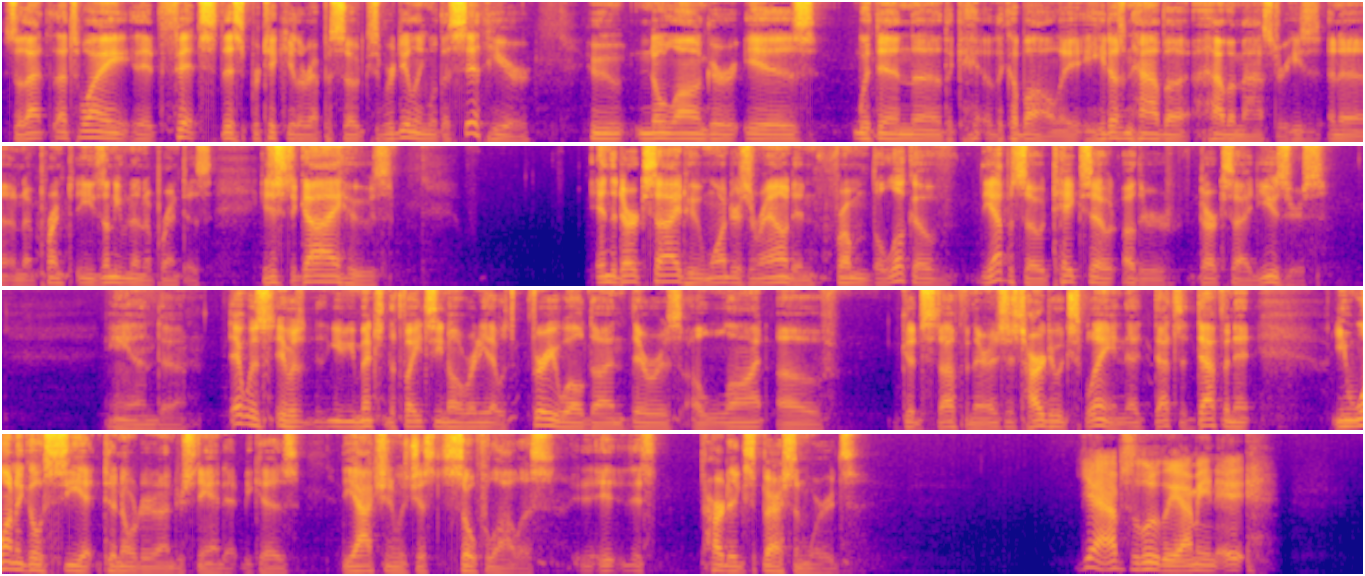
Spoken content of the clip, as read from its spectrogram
So that that's why it fits this particular episode because we're dealing with a Sith here who no longer is within the the, the cabal. He doesn't have a have a master. He's an, an apprentice. He's not even an apprentice. He's just a guy who's in the dark side who wanders around and from the look of the episode takes out other dark side users. And uh, it was it was you mentioned the fight scene already. That was very well done. There was a lot of good stuff in there. It's just hard to explain. That that's a definite. You want to go see it in order to understand it because the action was just so flawless. It, it's hard to express in words. Yeah, absolutely. I mean, it,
